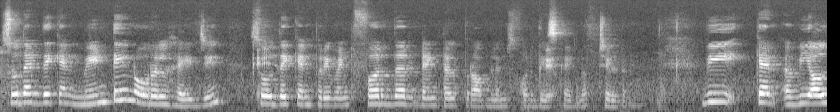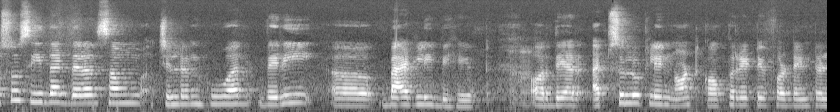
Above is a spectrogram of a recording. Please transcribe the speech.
so that they can maintain oral hygiene so they can prevent further dental problems for these kind of children. We can uh, we also see that there are some children who are very uh, badly behaved Uh-huh. or they are absolutely not cooperative for dental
